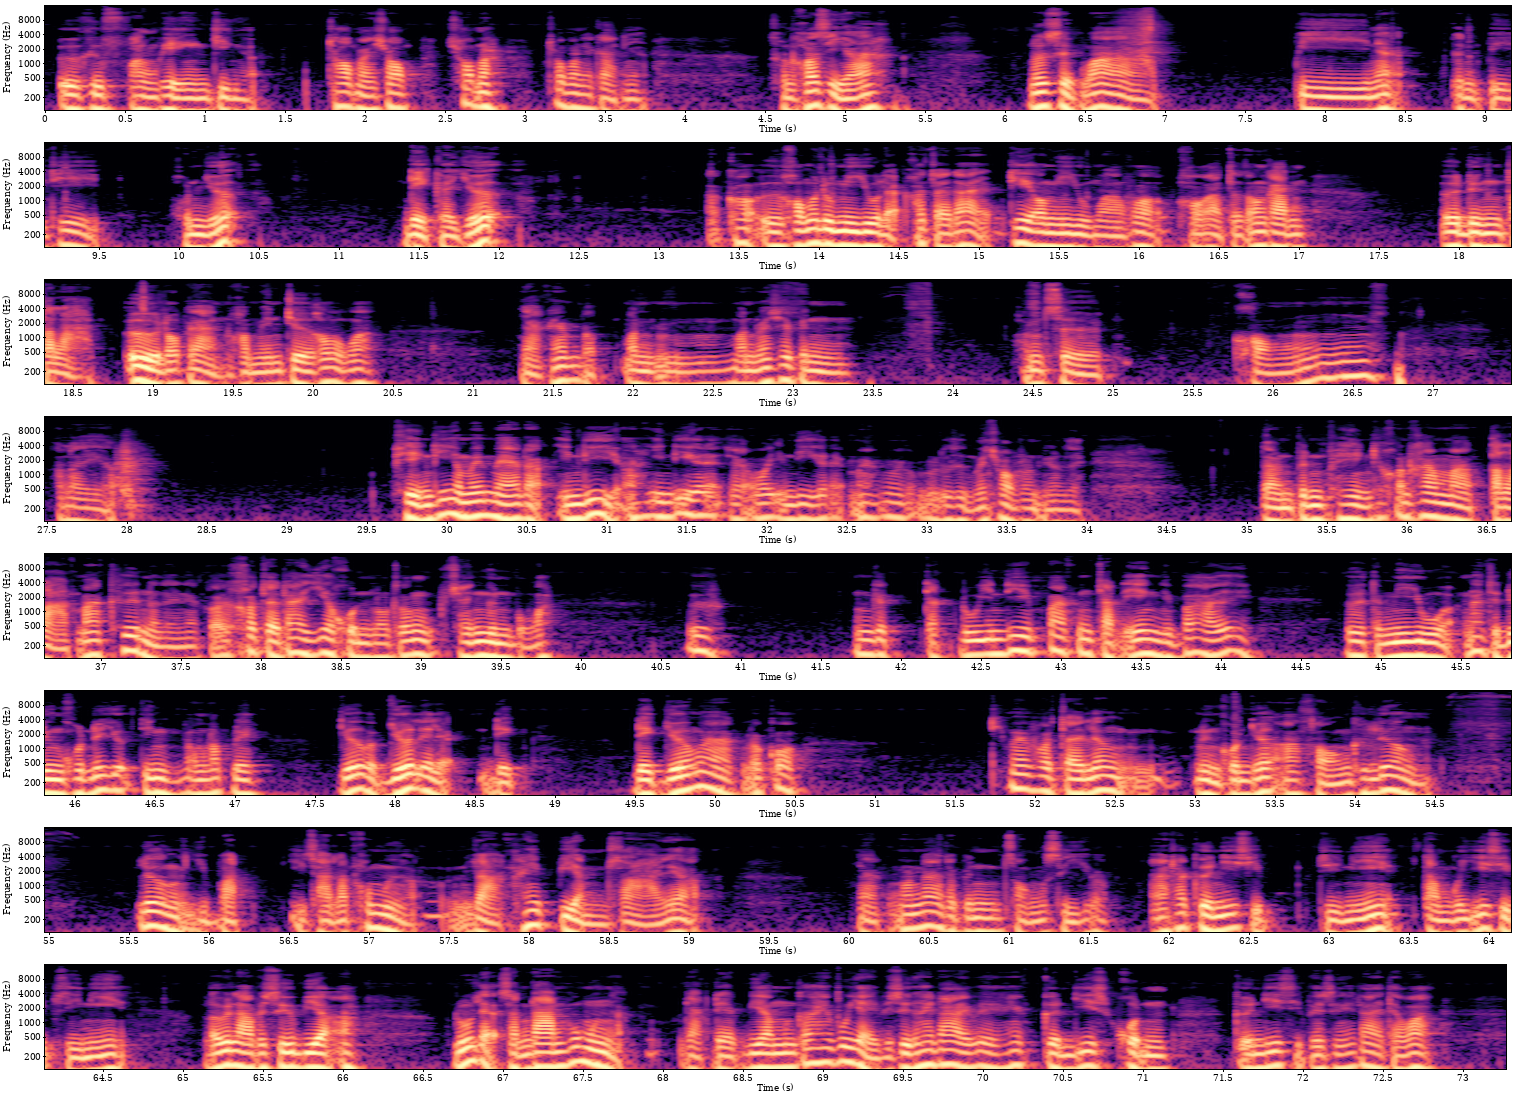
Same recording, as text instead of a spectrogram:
เออ คือฟังเพลงจริงๆอะชอบไหมชอบ ชอบนะ ชอบบรรยากาศเนี่ย ส่วนข้อเสีย รู้สึกว่าปีเนี้ยเป็นปีที่คนเยอะ เด็กก็เยอะก็เออเขามาดู MEYOU แหละเข้าใจได้ ที่เอา MEYOU มาเพราะเขาอาจจะต้องการเออดึงตลาด เออเราไปอ่านคอมเมนต์เจอเขาบอกว่า อยากให้แบบมันมันไม่ใช่เป็นคอนเสิร์ตของอะไรอะเพลงที่ยังไม่ mass อะอินดี้อะอินดี้ก็ได้ใช้ว่าอินดี้ก็ได้ไม่ไม่รู้สึกไม่ชอบทำนี้เลย แต่มันเป็นเพลงที่ค่อนข้างมาตลาดมากขึ้นอะไรเนี่ยก็เข้าใจได้เหี้ยคนเราต้องใช้เงินบอกว่าเออมึงจะจัดดูอินดี้มากมึงจัดเองอย่าบ้าเอ้ยเออแต่ MEYOU อะน่าจะดึงคนได้เยอะจริงยอมรับเลย เยอะแบบเยอะเลยแหละ เด็ก เด็กเยอะมาก แล้วก็ที่ไม่พอใจเรื่องหนึ่งคนเยอะอะสองคือเรื่อง เรื่องอีบัตรอีสายรัดข้อมืออยากให้เปลี่ยนสายอะอยากมันน่าจะเป็นสองสีแบบอะถ้าเกินยี่สิบสีนี้ ต่ำกว่ายี่สิบสีนี้ แล้วเวลาไปซื้อเบียร์อะรู้แหละสันดานพวกมึงอะอยากแดกเบียร์มึงก็ให้ผู้ใหญ่ไปซื้อให้ได้เว้ยให้เกินยี่สิบคน เกินยี่สิบไปซื้อให้ได้ แต่ว่า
